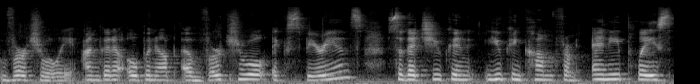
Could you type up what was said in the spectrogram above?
virtually. I'm going to open up a virtual experience so that you can you can come from any place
